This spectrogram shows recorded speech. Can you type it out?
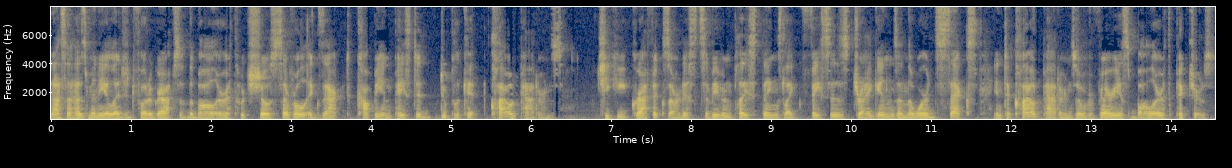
NASA has many alleged photographs of the ball Earth which show several exact copy and pasted duplicate cloud patterns. Cheeky graphics artists have even placed things like faces, dragons, and the word sex into cloud patterns over various ball Earth pictures.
